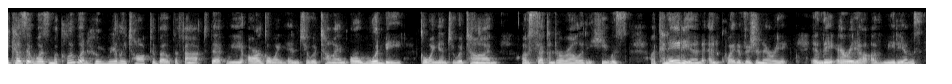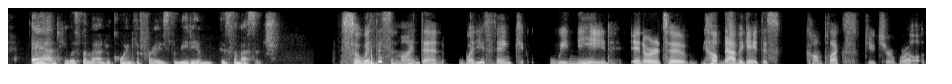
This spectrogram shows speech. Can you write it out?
because it was McLuhan who really talked about the fact that we are going into a time or would be going into a time of second orality. He was a Canadian and quite a visionary in the area of mediums. And he was the man who coined the phrase, the medium is the message. So, with this in mind, then, what do you think we need in order to help navigate this complex future world?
